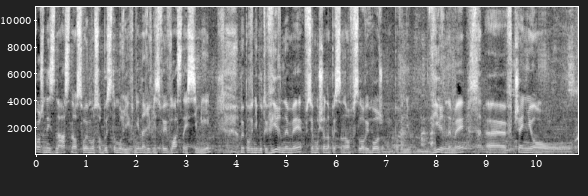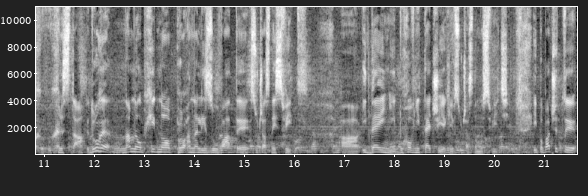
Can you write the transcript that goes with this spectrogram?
Кожен із нас на своєму особистому рівні, на рівні своєї власної сім'ї, ми повинні бути вірними всьому, що написано в Слові Божому. Ми повинні вірними е, вченню Христа. Друге, нам необхідно проаналізувати сучасний світ, ідейні, духовні течії, які є в сучасному світі, і побачити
